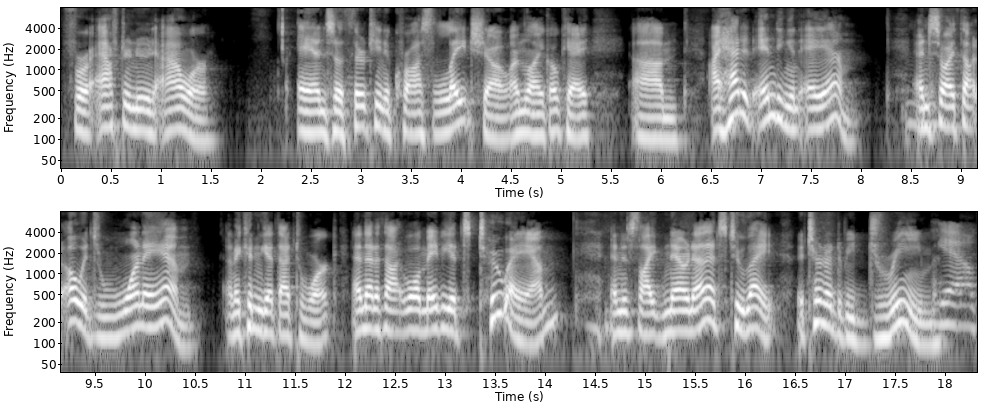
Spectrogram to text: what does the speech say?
for afternoon hour, and so thirteen across late show. I'm like, okay. Um, I had it ending in AM, and so I thought, oh, it's one AM. and I couldn't get that to work. And then I thought, well, maybe it's 2 a.m. And it's like, no, now that's too late. It turned out to be dream. Yeah.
